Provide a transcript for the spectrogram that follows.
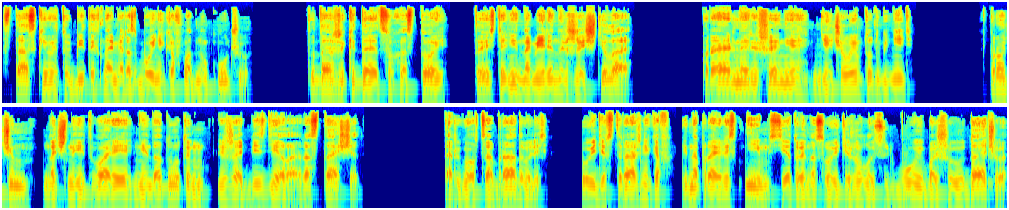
стаскивает убитых нами разбойников в одну кучу. Туда же кидают сухостой, то есть они намерены сжечь тела. Правильное решение, нечего им тут гнить. Впрочем, ночные твари не дадут им лежать без дела, растащат. Торговцы обрадовались, увидев стражников, и направились к ним, сетуя на свою тяжелую судьбу и большую удачу,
